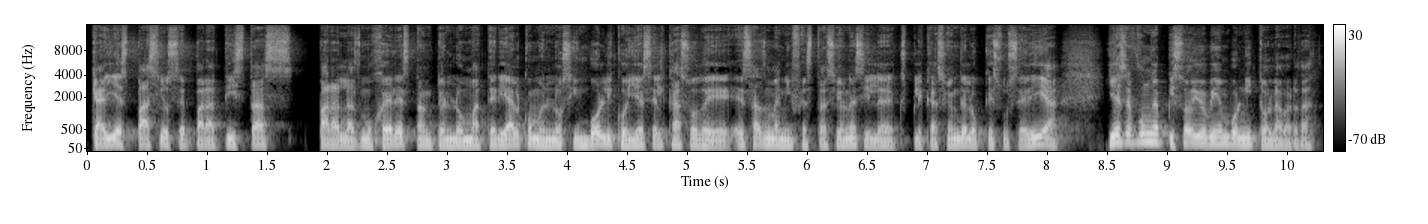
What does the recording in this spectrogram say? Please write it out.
que hay espacios separatistas para las mujeres, tanto en lo material como en lo simbólico, y es el caso de esas manifestaciones y la explicación de lo que sucedía. Y ese fue un episodio bien bonito, la verdad.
